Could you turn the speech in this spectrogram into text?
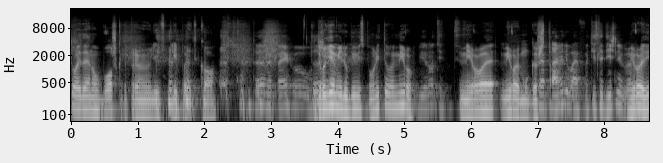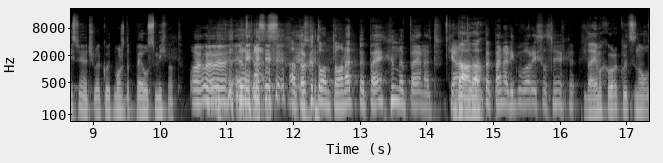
той да е на обложката, примерно, или в клипа и такова. Той не пее хубаво. Другия ми любим изпълнител е Миро. Миро, ти, Миро е, Миро е той могъщ. прави ли лайфове? Ти следиш ли? Миро е единственият човек, който може да пее усмихнат. А то като Антонет Пепе на пеенето. Тя Да, Антонет да. Пепе нали говори с усмивка. Да, има хора, които са много,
